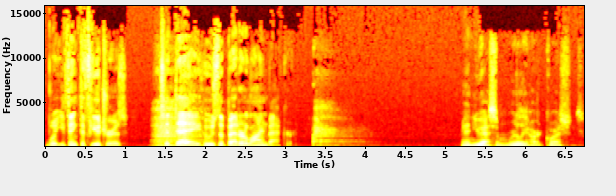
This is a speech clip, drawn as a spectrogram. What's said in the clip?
what you think the future is. Today, who's the better linebacker? Man, you ask some really hard questions.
